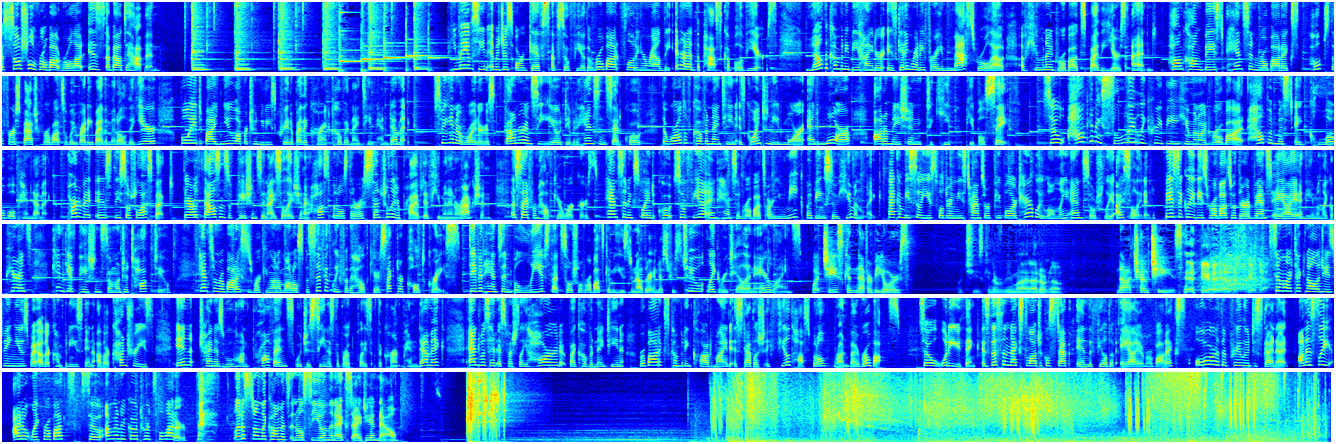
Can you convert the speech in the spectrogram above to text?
a social robot rollout is about to happen. You may have seen images or GIFs of Sophia the robot floating around the internet the past couple of years. Now, the company behind her is getting ready for a mass rollout of humanoid robots by the year's end. Hong Kong based Hanson Robotics hopes the first batch of robots will be ready by the middle of the year, buoyed by new opportunities created by the current COVID 19 pandemic. Speaking to Reuters, founder and CEO David Hanson said, quote, "The world of COVID-19 is going to need more and more automation to keep people safe." So, how can a slightly creepy humanoid robot help amidst a global pandemic? Part of it is the social aspect. There are thousands of patients in isolation at hospitals that are essentially deprived of human interaction, aside from healthcare workers. Hanson explained, quote, Sophia and Hanson robots are unique by being so human-like. That can be so useful during these times where people are terribly lonely and socially isolated. Basically, these robots with their advanced AI and human-like appearance can give patients someone to talk to. Hanson Robotics is working on a model specifically for the healthcare sector called Grace. David Hanson believes that social robots can be used in other industries too, like retail and airlines. What cheese can never be yours? What cheese can never be mine? I don't know. Nacho cheese. yeah, yeah, that's good, yeah. Similar technology is being used by other companies in other countries. In China's Wuhan province, which is seen as the birthplace of the current pandemic and was hit especially hard by COVID 19, robotics company CloudMind established a field hospital run by robots. So, what do you think? Is this the next logical step in the field of AI and robotics, or the prelude to Skynet? Honestly, I don't like robots, so I'm gonna go towards the latter. Let us know in the comments, and we'll see you on the next IGN Now.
